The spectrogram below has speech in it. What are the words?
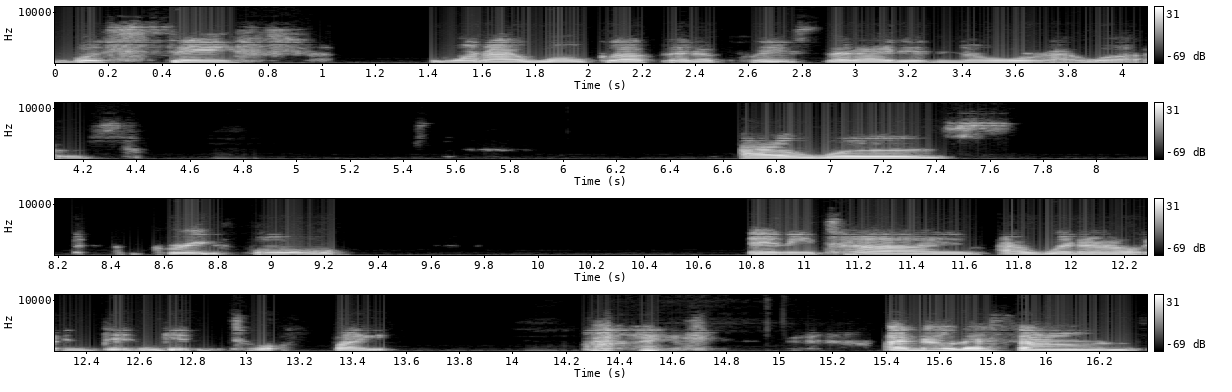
was safe when I woke up in a place that I didn't know where I was. I was grateful anytime I went out and didn't get into a fight. like, I know that sounds,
